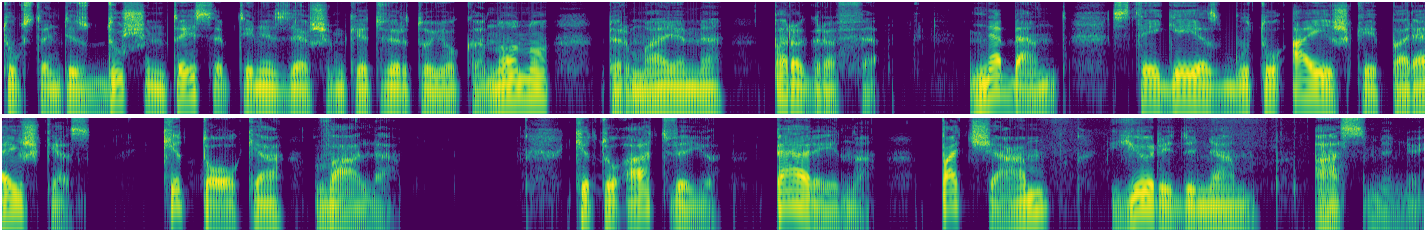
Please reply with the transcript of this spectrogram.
1274 kanono pirmajame paragrafe. Nebent steigėjas būtų aiškiai pareiškęs kitokią valią. Kitu atveju pereina pačiam juridiniam asmeniui.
